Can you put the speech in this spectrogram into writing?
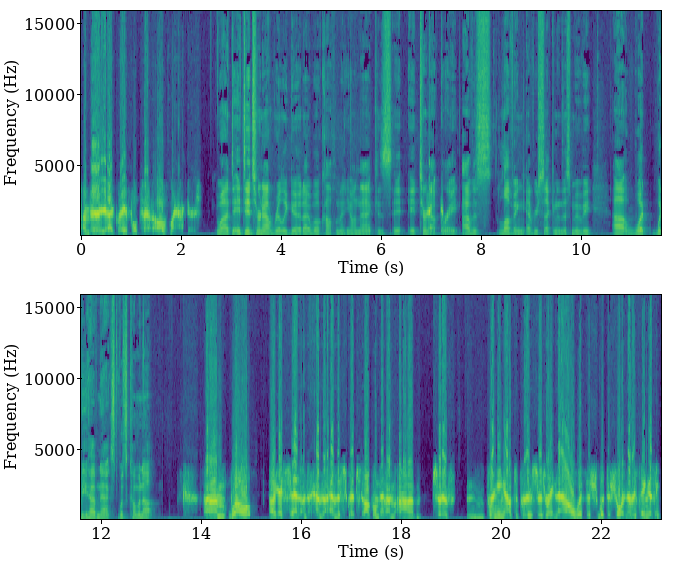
I'm very uh, grateful to all of my actors. Well, it, did turn out really good. I will compliment you on that because it, it turned out great. I was loving every second of this movie. Uh, what what do you have next? What's coming up? Um, well, like I said, I have, I have the script Stockholm that I'm um, sort of bringing out to producers right now with the with the short and everything. I think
